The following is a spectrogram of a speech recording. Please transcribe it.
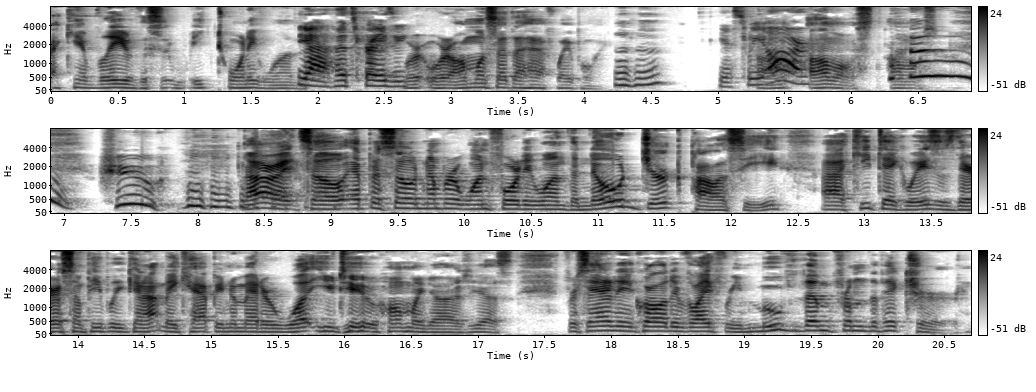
I can't believe this is week 21. yeah, that's crazy. We're, we're almost at the halfway point. Mm-hmm. Yes, we are. Almost. Almost. Whew. All right, so episode number 141, the no jerk policy. Uh, key takeaways is there are some people you cannot make happy no matter what you do. Oh my gosh, yes. For sanity and quality of life, remove them from the picture.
